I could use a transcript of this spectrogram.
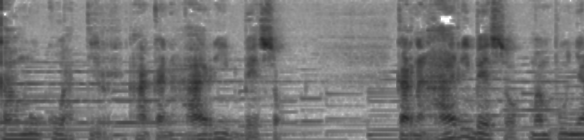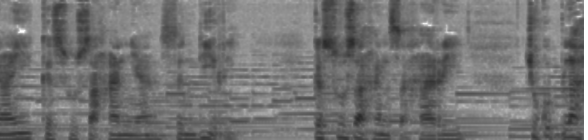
kamu khawatir akan hari besok, karena hari besok mempunyai kesusahannya sendiri. Kesusahan sehari cukuplah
